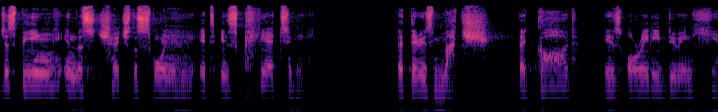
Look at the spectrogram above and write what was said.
Just being in this church this morning, it is clear to me that there is much that God is already doing here.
